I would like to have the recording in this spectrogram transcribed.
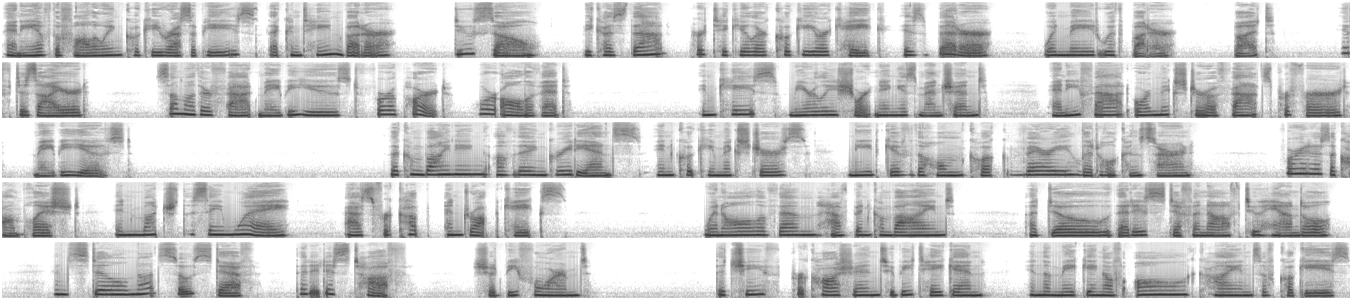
Any of the following cookie recipes that contain butter do so because that particular cookie or cake is better when made with butter, but, if desired, some other fat may be used for a part or all of it. In case merely shortening is mentioned, any fat or mixture of fats preferred may be used. The combining of the ingredients in cookie mixtures need give the home cook very little concern, for it is accomplished in much the same way as for cup and drop cakes. When all of them have been combined, a dough that is stiff enough to handle and still not so stiff that it is tough should be formed. The chief precaution to be taken in the making of all kinds of cookies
